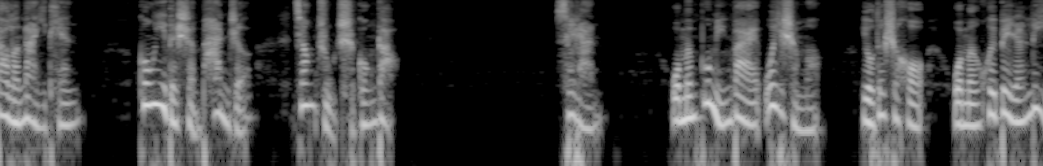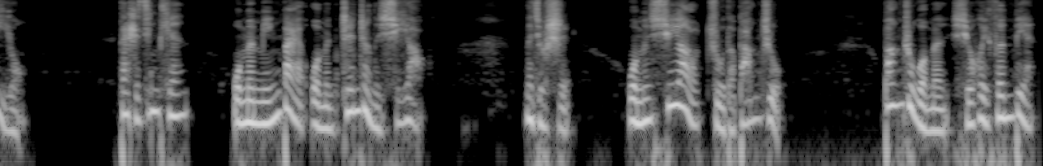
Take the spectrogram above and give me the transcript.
到了那一天，公义的审判者将主持公道。虽然我们不明白为什么有的时候。我们会被人利用，但是今天我们明白我们真正的需要，那就是我们需要主的帮助，帮助我们学会分辨。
